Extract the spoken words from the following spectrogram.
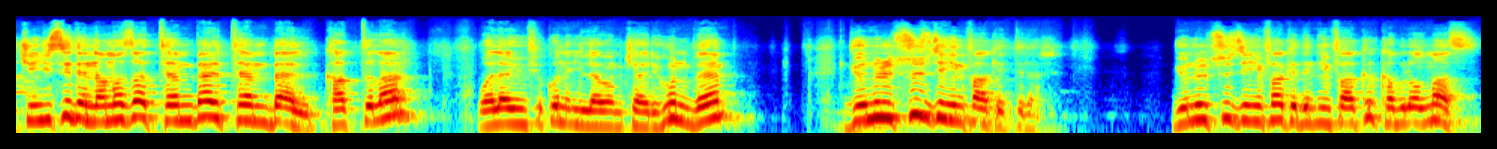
İkincisi de namaza tembel tembel kalktılar. Ve la yunfikun illa ve karihun ve gönülsüzce infak ettiler. Gönülsüzce infak eden infakı kabul olmaz.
